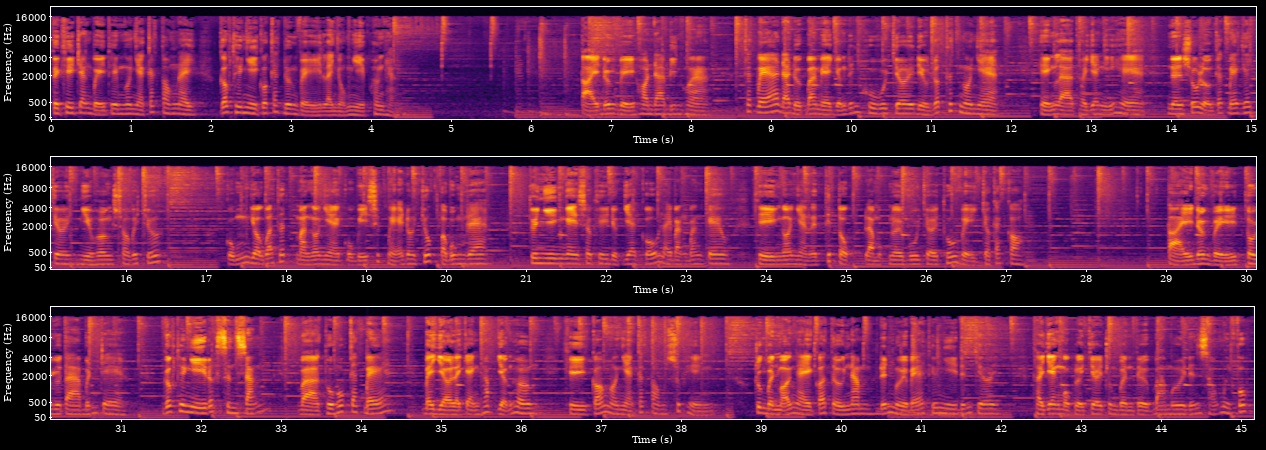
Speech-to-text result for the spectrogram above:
Từ khi trang bị thêm ngôi nhà cát tông này, góc thiếu nhi của các đơn vị lại nhộn nhịp hơn hẳn. Tại đơn vị Honda Biên Hòa, các bé đã được ba mẹ dẫn đến khu vui chơi đều rất thích ngôi nhà. Hiện là thời gian nghỉ hè nên số lượng các bé ghé chơi nhiều hơn so với trước. Cũng do quá thích mà ngôi nhà cũng bị sức mẻ đôi chút và bung ra. Tuy nhiên ngay sau khi được gia cố lại bằng băng keo thì ngôi nhà lại tiếp tục là một nơi vui chơi thú vị cho các con. Tại đơn vị Toyota Bến Tre, gốc thiếu nhi rất xinh xắn và thu hút các bé. Bây giờ lại càng hấp dẫn hơn khi có ngôi nhà cắt tông xuất hiện. Trung bình mỗi ngày có từ 5 đến 10 bé thiếu nhi đến chơi. Thời gian một lượt chơi trung bình từ 30 đến 60 phút.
